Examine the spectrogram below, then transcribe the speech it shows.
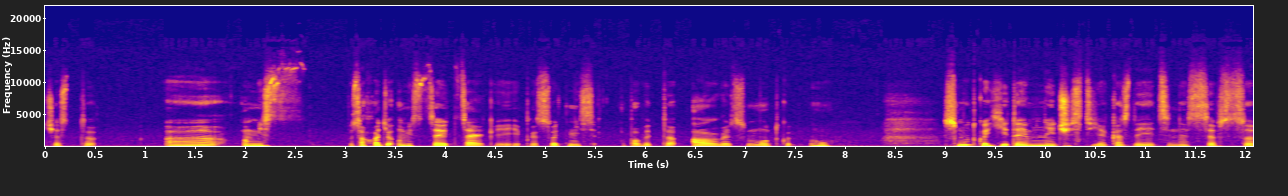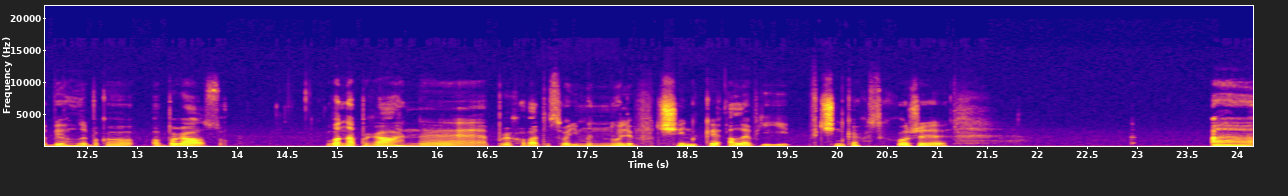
Часто у міс... заходів у місцевій церкві і присутність оповита аури смутку. Смутку її таємничості, яка, здається, несе в собі глибокого образу. Вона прагне приховати свої минулі вчинки, але в її вчинках схоже. А,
